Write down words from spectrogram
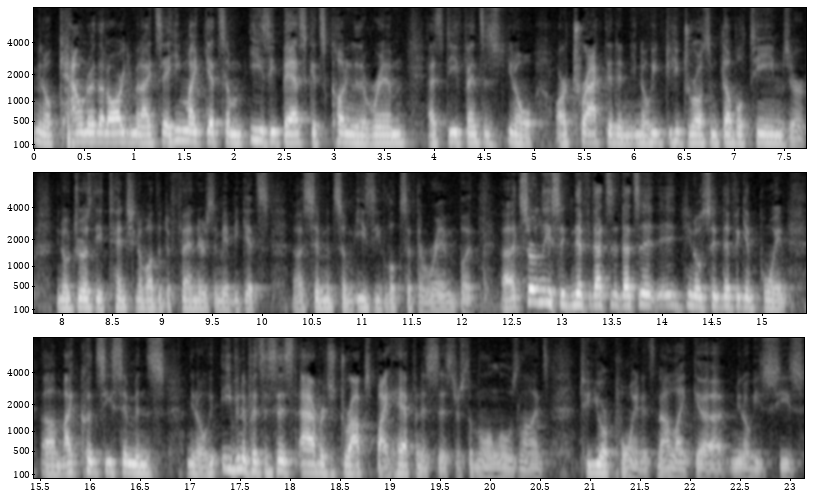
you know counter that argument, I'd say he might get some easy baskets cutting to the rim as defenses you know are attracted and you know he he draws some double teams or you know draws the attention of other defenders and maybe gets uh, Simmons some easy looks at the rim. But uh, it's certainly a significant that's a, that's a you know significant point. Um, I could see Simmons you know even if his assist average drops by half an assist or something along those lines. To your point, it's not like uh, you know he's he's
